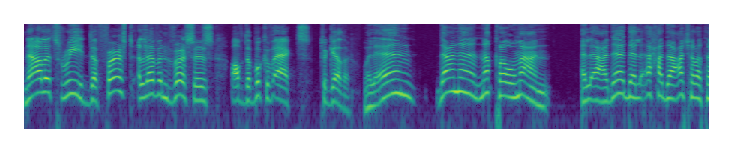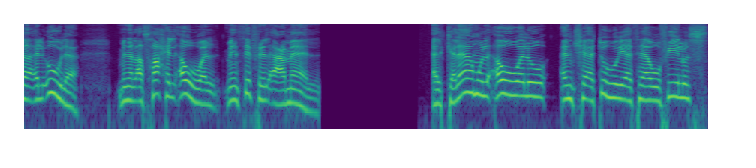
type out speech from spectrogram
Now let's read the first 11 verses of the book of Acts together. والآن دعنا نقرأ معا الأعداد الأحد عشرة الأولى من الأصحاح الأول من سفر الأعمال الكلام الأول أنشأته يا ثاوفيلوس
